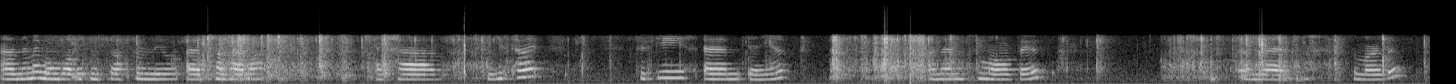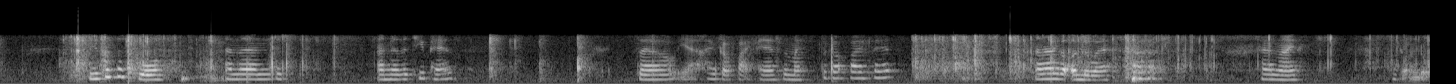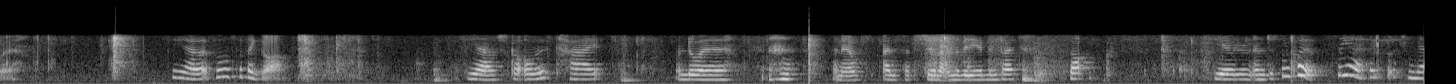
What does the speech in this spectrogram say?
And then my mom bought me some stuff from New uh, from Primark. I have these types, 50 um, denier, and then some more of those, and then some more of those. These are for school, and then just another two pairs. So yeah, I've got five pairs, and my sister got five pairs, and I got underwear. How nice! I got underwear. So yeah, that's all the stuff I got. So yeah, I just got all this tights, underwear, I know, I just had to show that in the video, didn't I? Socks, deodorant, and just some clothes. So yeah, thanks for watching guys.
